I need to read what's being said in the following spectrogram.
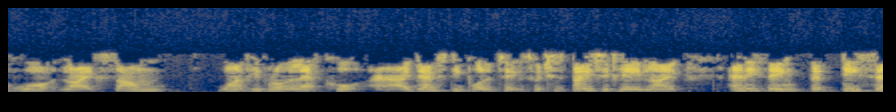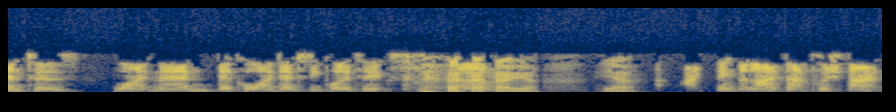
of what like some white people on the left call identity politics, which is basically like anything that decenters white men, they call identity politics. Um, yeah. Yeah. I think that like that pushback,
